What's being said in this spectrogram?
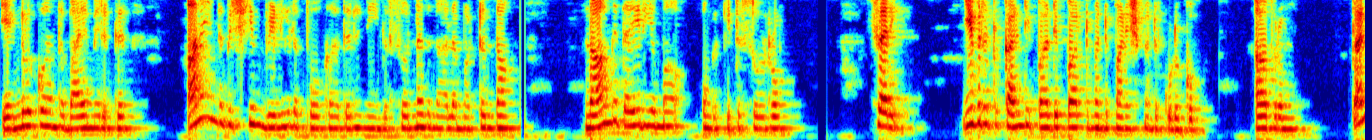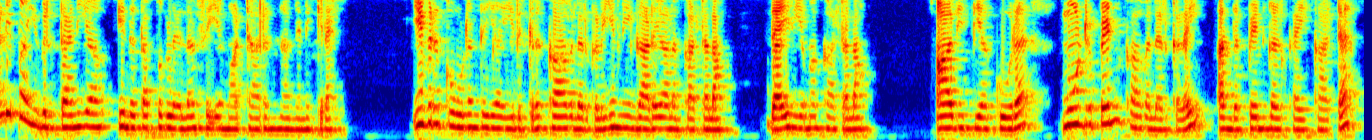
எங்களுக்கும் அந்த பயம் இருக்கு. ஆனா இந்த விஷயம் வெளியில போகாதுன்னு நீங்க சொன்னதுனால மட்டும்தான் நாங்க தைரியமா உங்ககிட்ட சொல்றோம். சரி இவருக்கு கண்டிப்பா டிபார்ட்மெண்ட் பனிஷ்மெண்ட் கொடுக்கும். அப்புறம் கண்டிப்பா இவர் தனியா இந்த தப்புகளை எல்லாம் செய்ய மாட்டாருன்னு நான் நினைக்கிறேன். இவருக்கு உடந்தையா இருக்கிற காவலர்களையும் நீங்க அடையாளம் காட்டலாம். தைரியமா காட்டலாம். ஆதித்யா கூற மூன்று பெண் காவலர்களை அந்த பெண்கள் கை காட்ட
